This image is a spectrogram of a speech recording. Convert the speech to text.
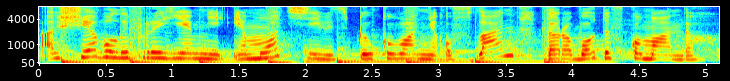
А ще були приємні емоції від спілкування офлайн та роботи в командах.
